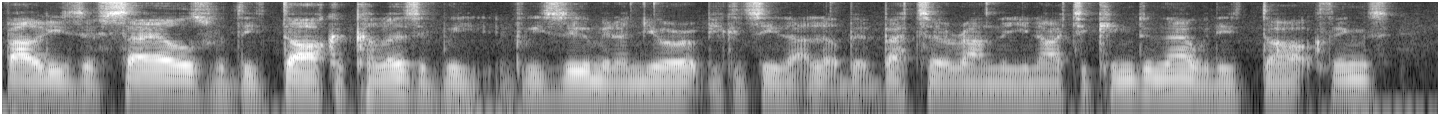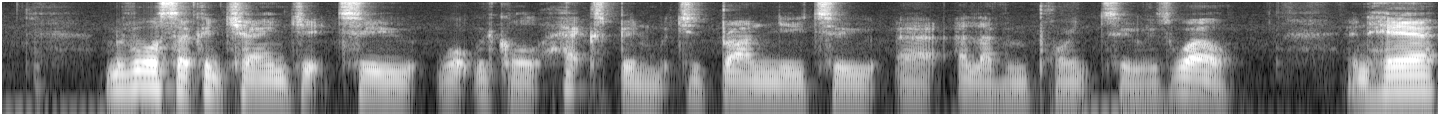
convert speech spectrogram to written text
values of sales with these darker colours. If we if we zoom in on Europe, you can see that a little bit better around the United Kingdom there with these dark things. We've also can change it to what we call Hexbin, which is brand new to uh, 11.2 as well. And here,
